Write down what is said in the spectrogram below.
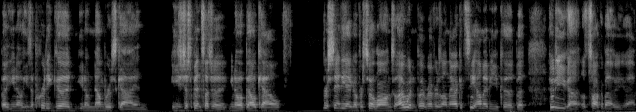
but you know he's a pretty good you know numbers guy, and he's just been such a you know a bell cow for San Diego for so long. So I wouldn't put Rivers on there. I could see how maybe you could, but who do you got? Let's talk about who you have.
